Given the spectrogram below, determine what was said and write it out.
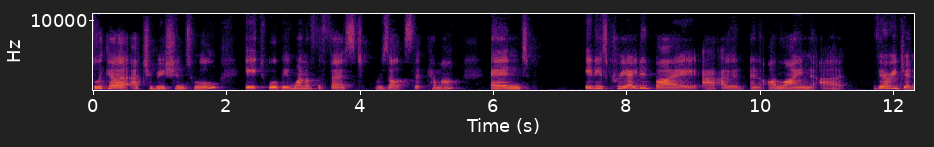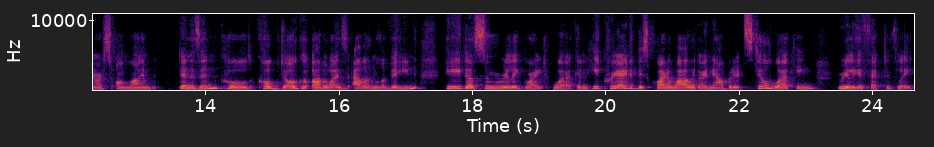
Flickr attribution tool, it will be one of the first results that come up. And it is created by uh, an online, uh, very generous online denizen called Cogdog, otherwise Alan Levine. He does some really great work and he created this quite a while ago now, but it's still working really effectively.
